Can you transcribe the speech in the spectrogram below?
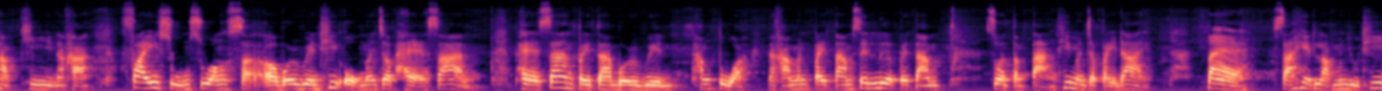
หักคีนะคะ ไฟสูงสวงสบริเวณที่อกมันจะแผ่ซ่านแผ่ซ่านไปตามบริเวณทั้งตัวนะคะ มันไปตามเส้นเลือดไปตามส่วนต่างๆที่มันจะไปได้ แต่ สาเหตุหลักมันอยู่ที่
